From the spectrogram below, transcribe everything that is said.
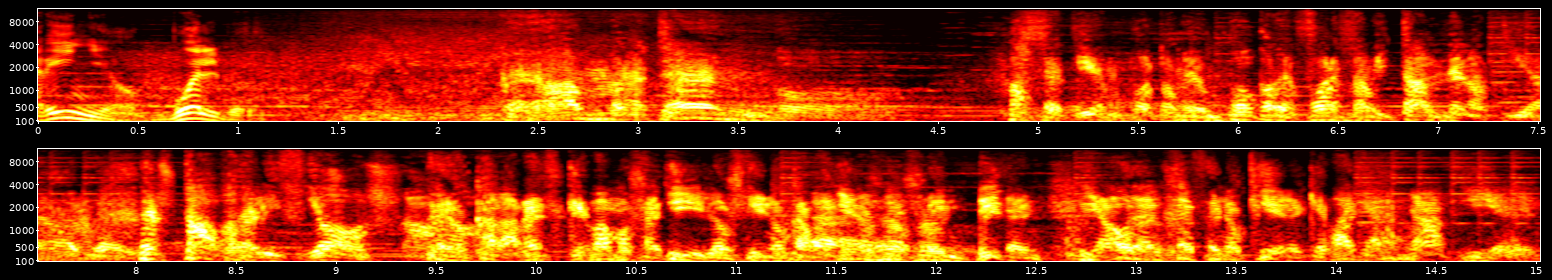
Cariño, vuelve. ¡Qué hambre tengo! Hace tiempo tomé un poco de fuerza vital de la Tierra. Estaba deliciosa. Pero cada vez que vamos allí, los dinocaballeros nos lo impiden. Y ahora el jefe no quiere que vaya nadie.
